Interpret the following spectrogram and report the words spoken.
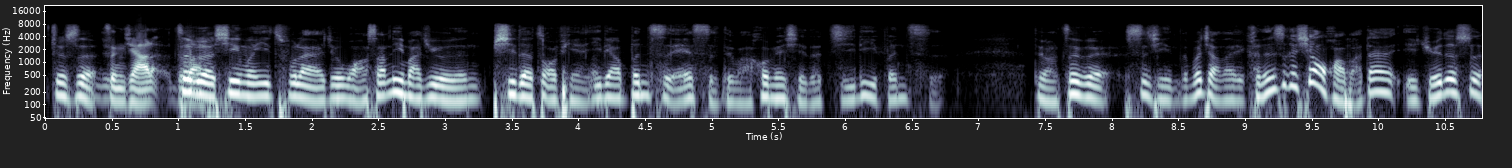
就是增加了。这个新闻一出来，就网上立马就有人 P 的照片，一辆奔驰 S，对吧？后面写的吉利奔驰，对吧？这个事情怎么讲呢？可能是个笑话吧，但也觉得是，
